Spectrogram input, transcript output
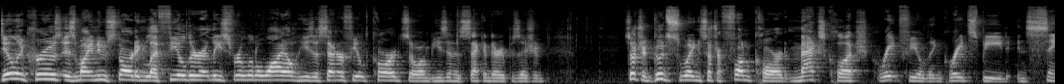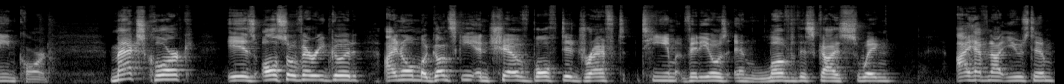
Dylan Crews is my new starting left fielder, at least for a little while. He's a center field card, so um, he's in a secondary position. Such a good swing, such a fun card. Max clutch, great fielding, great speed, insane card. Max Clark is also very good. I know Magunsky and Chev both did draft team videos and loved this guy's swing. I have not used him.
